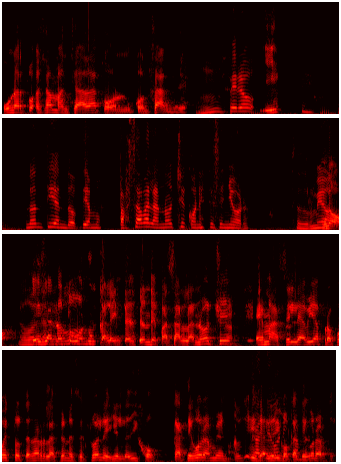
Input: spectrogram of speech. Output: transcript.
una toalla manchada con, con sangre. pero Y no entiendo, digamos, pasaba la noche con este señor. Se durmió. no, ella no tuvo nunca la intención de pasar la noche. Claro. Es más, él le había propuesto tener relaciones sexuales y él le dijo categóricamente, ella le dijo Categóricamente.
